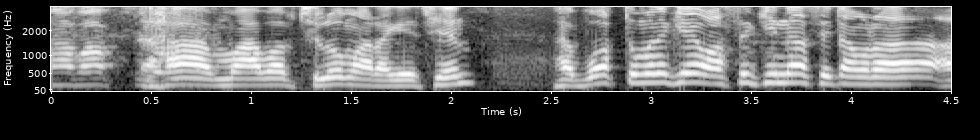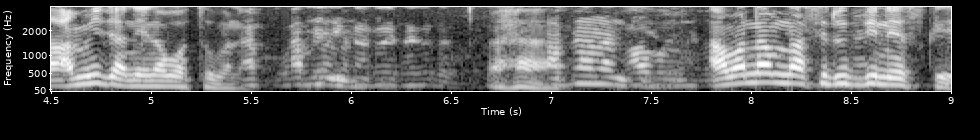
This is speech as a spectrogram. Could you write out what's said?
মা বাপ হ্যাঁ মা বাপ ছিল মারা গেছেন। হ্যাঁ বর্তমানে কেউ আছে কি না সেটা আমরা আমি জানি না বর্তমানে। হ্যাঁ। আমার নাম নাসির উদ্দিন এসকে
